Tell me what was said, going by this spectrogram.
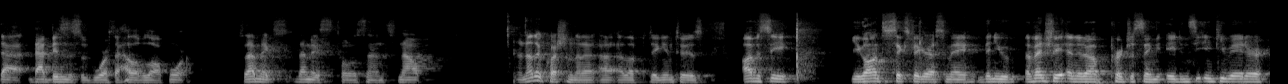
that, that business is worth a hell of a lot more. So that makes, that makes total sense. Now, another question that I I love to dig into is obviously you got into six figure SMMA, then you eventually ended up purchasing agency incubator.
